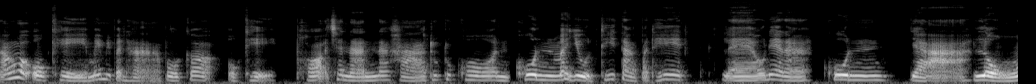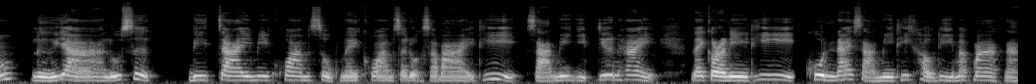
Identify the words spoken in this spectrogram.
น้องบอกโอเค ไม่มีปัญหาโป๊ดก็โอเค เพราะฉะนั้นนะคะทุกๆคนคุณมาอยู่ที่ต่างประเทศแล้วเนี่ยนะ คุณอย่าหลงหรืออย่ารู้สึก ดีใจมีความสุขในความสะดวกสบายที่สามีหยิบยื่นให้ ในกรณีที่คุณได้สามีที่เขาดีมากๆนะ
